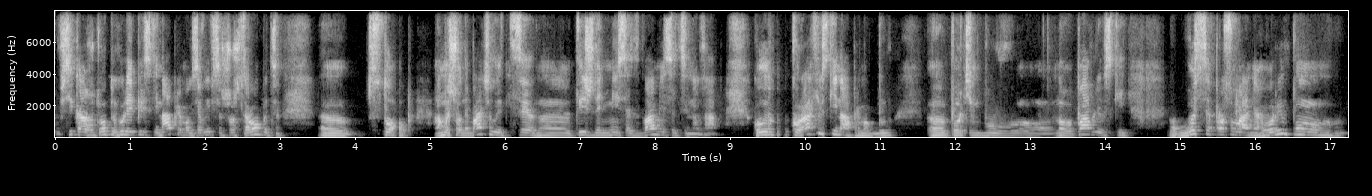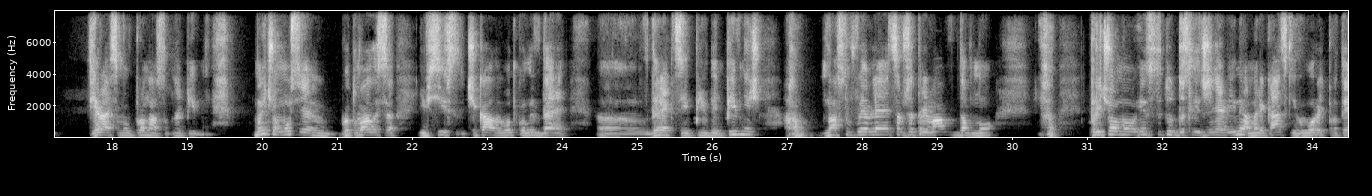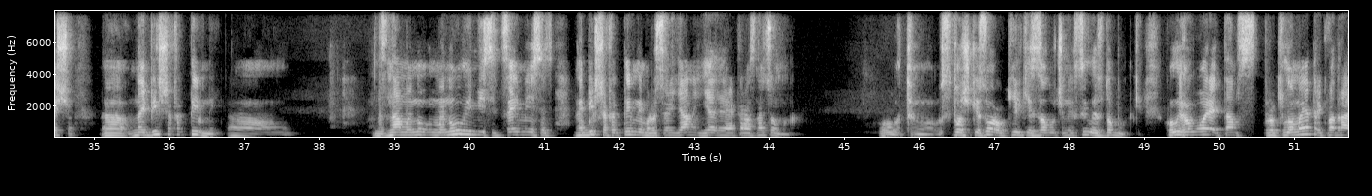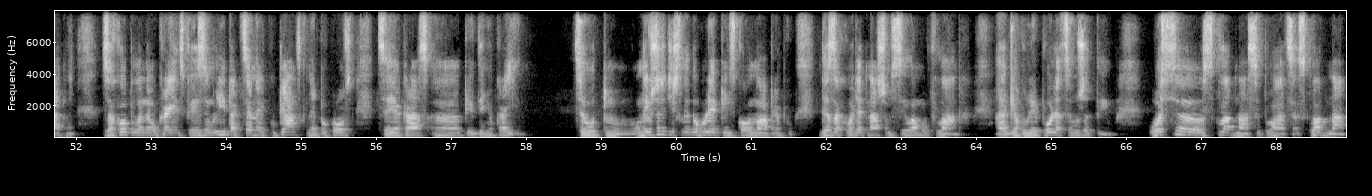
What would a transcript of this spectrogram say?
Всі кажуть, от Гуляйпільський напрямок з'явився, що ж це робиться? Е, стоп. А ми що не бачили це е, тиждень, місяць, два місяці назад, коли Курахівський напрямок був, е, потім був Новопавлівський. Ось це просування говорив Герасимов про наступ на півдні. Ми чомусь готувалися і всі чекали, от коли вдарять в дирекції Південь-Північ, а наступ, виявляється, вже тривав давно. Причому інститут дослідження війни американський говорить про те, що е, найбільш ефективний е, на минулий місяць, цей місяць найбільш ефективним росіяни є якраз на цьому. От, е, з точки зору кількість залучених сил і здобутки. Коли говорять там про кілометри квадратні захопленої української землі, так це не Куп'янськ, не Покровськ, це якраз е, південь України. Це от ну, вони вже дійшли до Гуляйпільського напрямку, де заходять нашим силам у фланг. А для Гуляйполя це вже тим. Ось е, складна ситуація, складна.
